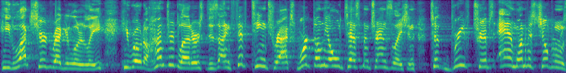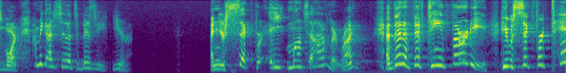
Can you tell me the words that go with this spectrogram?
He lectured regularly. He wrote 100 letters, designed 15 tracts, worked on the Old Testament translation, took brief trips, and one of his children was born. How many guys say that's a busy year? And you're sick for eight months out of it, right? And then in 1530, he was sick for 10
